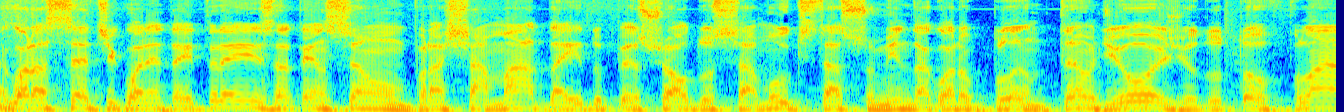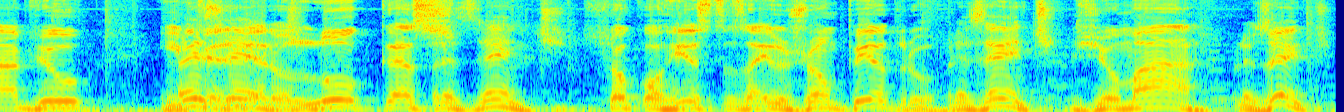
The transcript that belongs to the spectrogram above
Agora 7:43, atenção para a chamada aí do pessoal do SAMU que está assumindo agora o plantão de hoje, o doutor Flávio Enfermeiro Presente. Lucas. Presente. Socorristas aí, o João Pedro. Presente. Gilmar. Presente.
